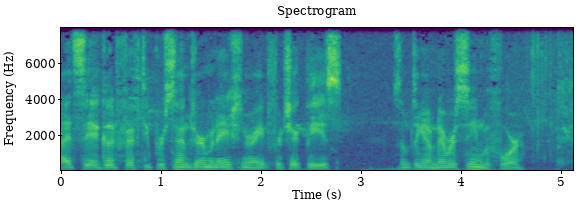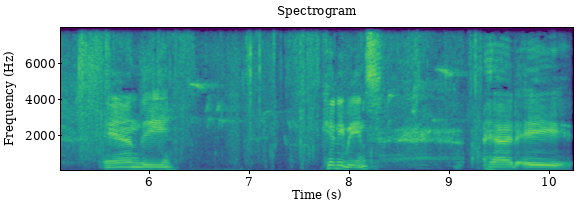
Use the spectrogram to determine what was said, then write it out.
I'd say a good 50% germination rate for chickpeas, something I've never seen before. And the kidney beans had a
